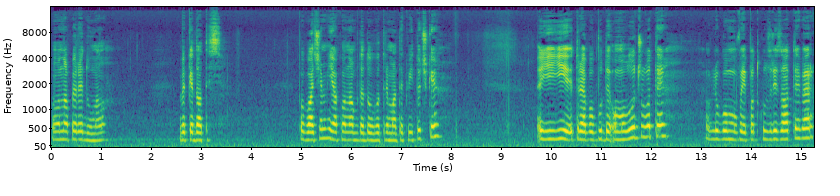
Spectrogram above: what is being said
Вона передумала викидатись. Побачимо, як вона буде довго тримати квіточки. Її треба буде омолоджувати, в будь-якому випадку зрізати верх,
